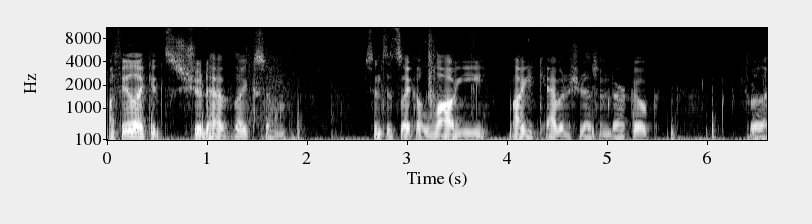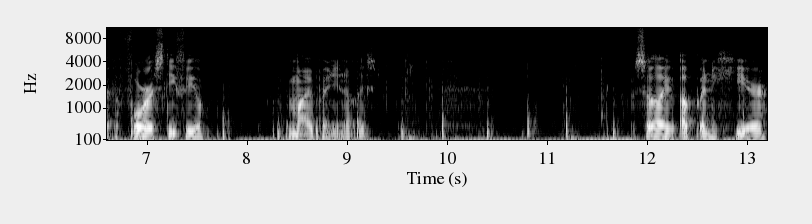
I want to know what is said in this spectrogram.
I feel like it should have like some, since it's like a loggy, loggy cabin, should have some dark oak for like a foresty feel, in my opinion at least. So like up in here,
